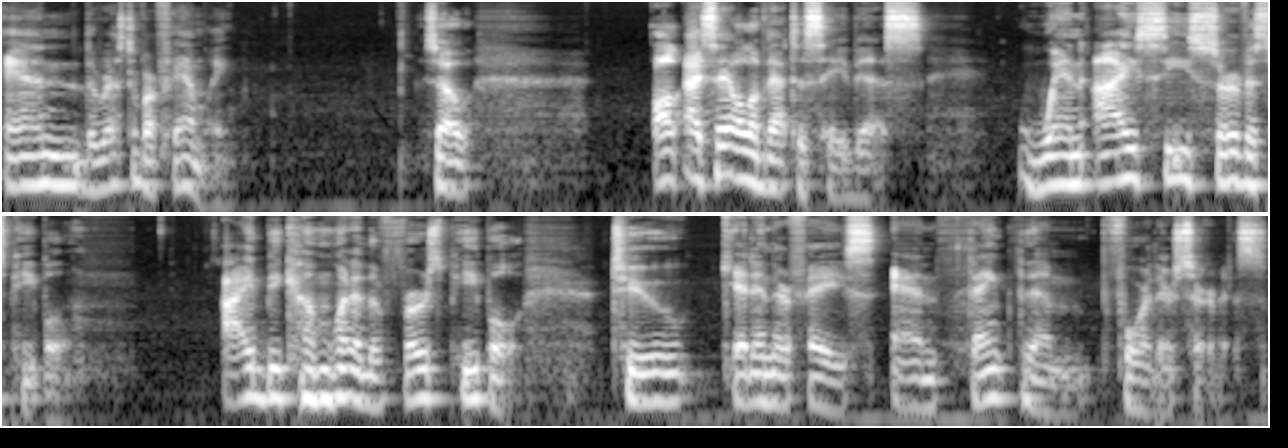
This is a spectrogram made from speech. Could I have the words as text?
and the rest of our family. So all, I say all of that to say this. When I see service people, I become one of the first people to get in their face and thank them for their service.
